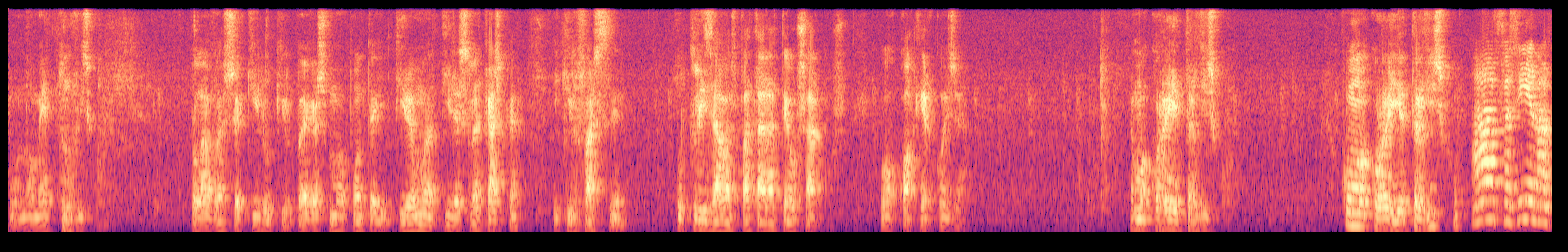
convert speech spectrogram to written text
o nome é trevisco, pelavas aquilo, aquilo pegas uma ponta e tira tira-se a casca e aquilo faz-se, utilizava-se para atar até os sacos ou qualquer coisa. É uma correia de trevisco. Com uma correia de trevisco, Ah, faziam, na,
